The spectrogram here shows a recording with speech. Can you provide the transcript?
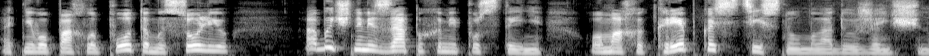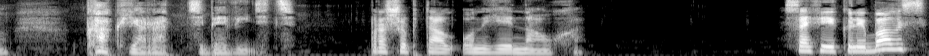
От него пахло потом и солью, обычными запахами пустыни. Омаха крепко стиснул молодую женщину. «Как я рад тебя видеть!» — прошептал он ей на ухо. София колебалась,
